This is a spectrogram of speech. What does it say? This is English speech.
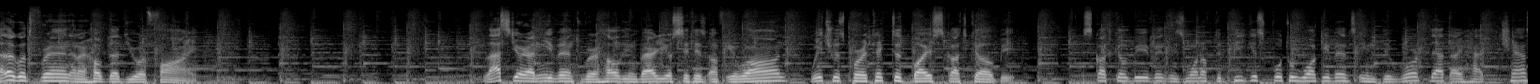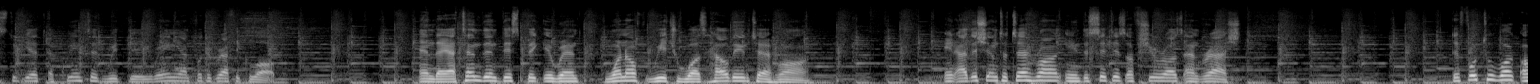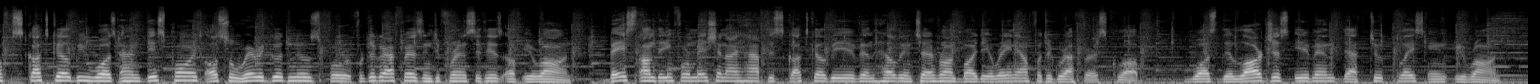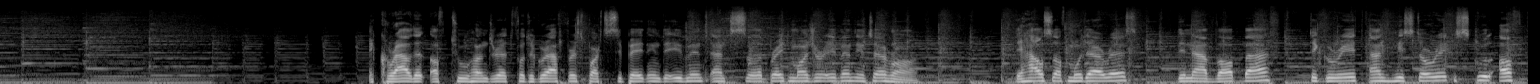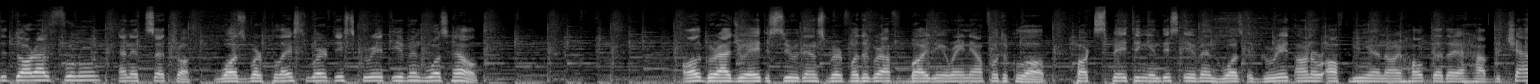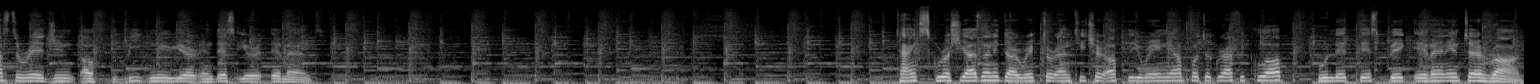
Hello good friend and I hope that you are fine. Last year an event were held in various cities of Iran which was protected by Scott Kelby. Scott Kelby event is one of the biggest photo walk events in the world that I had chance to get acquainted with the Iranian Photographic Club. And I attended this big event, one of which was held in Tehran. In addition to Tehran, in the cities of Shiraz and Rasht. The photo walk of Scott Kelby was at this point also very good news for photographers in different cities of Iran. Based on the information I have, the Scott Kelby event held in Tehran by the Iranian Photographers Club was the largest event that took place in Iran. A crowd of 200 photographers participated in the event and celebrate major event in Tehran. The House of Mudarris, the Nawab Bath, the great and historic school of the Dar al Funun and etc. was were placed where this great event was held. All graduate students were photographed by the Iranian Photo Club. Participating in this event was a great honor of me and I hope that I have the chance to region of the big new year in this year event. Thanks Kurosh Yazdani, director and teacher of the Iranian Photography Club, who led this big event in Tehran.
